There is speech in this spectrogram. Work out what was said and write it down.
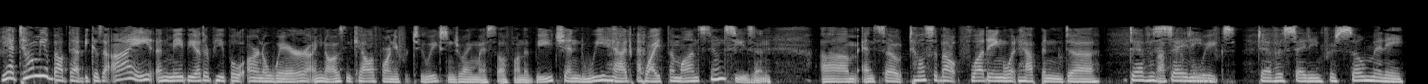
Yeah, tell me about that because I and maybe other people aren't aware. You know, I was in California for two weeks enjoying myself on the beach, and we had quite the monsoon season. Um, and so, tell us about flooding. What happened? Uh, devastating. weeks. Devastating for so many,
